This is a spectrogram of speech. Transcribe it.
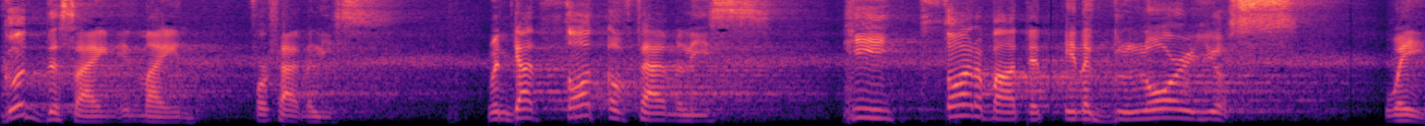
good design in mind for families. When God thought of families, He thought about it in a glorious way.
